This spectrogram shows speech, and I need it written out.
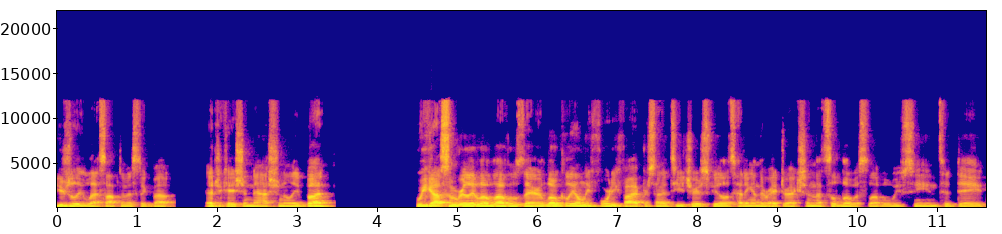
usually less optimistic about education nationally. But we got some really low levels there. Locally, only 45% of teachers feel it's heading in the right direction. That's the lowest level we've seen to date.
